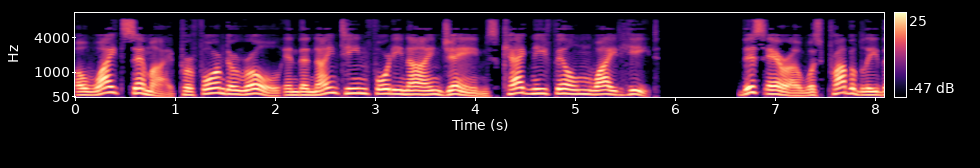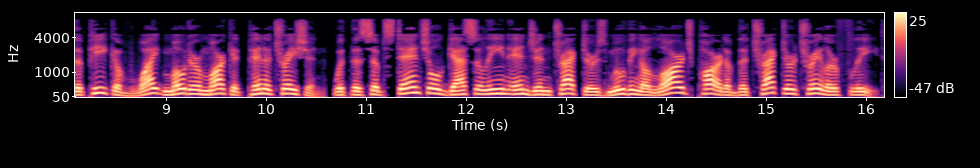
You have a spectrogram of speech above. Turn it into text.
A white semi performed a role in the 1949 James Cagney film White Heat. This era was probably the peak of white motor market penetration, with the substantial gasoline engine tractors moving a large part of the tractor-trailer fleet.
